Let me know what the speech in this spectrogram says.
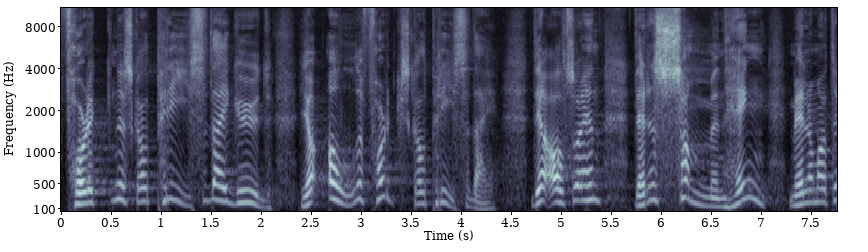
Folkene skal prise deg, Gud. Ja, alle folk skal prise deg. Det er altså en, er en sammenheng mellom at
